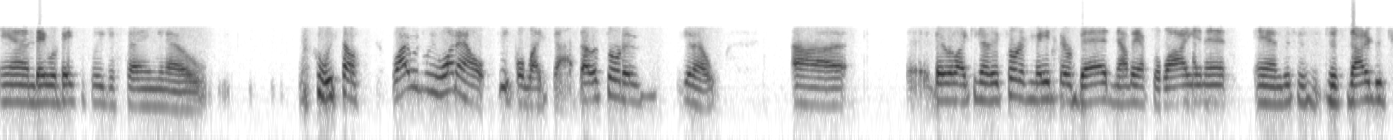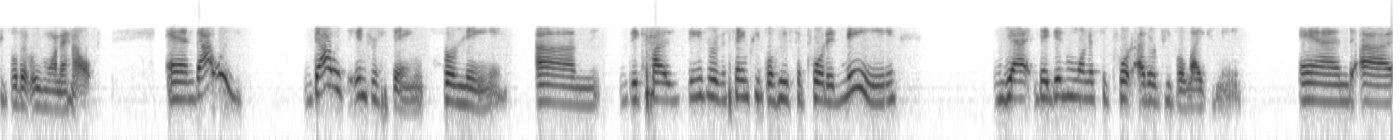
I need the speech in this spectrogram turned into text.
and they were basically just saying, you know, we don't. Why would we want to help people like that? That was sort of, you know, uh, they were like, you know, they sort of made their bed. Now they have to lie in it, and this is just not a group of people that we want to help. And that was that was interesting for me um, because these were the same people who supported me, yet they didn't want to support other people like me. And uh,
